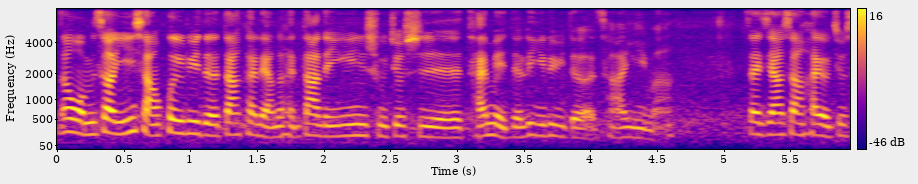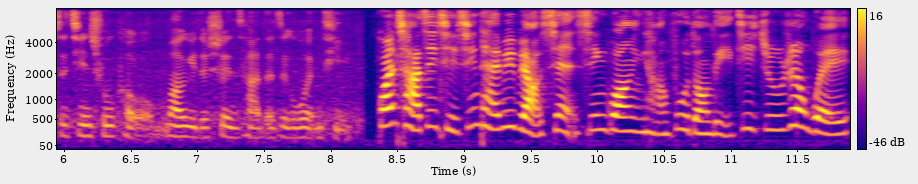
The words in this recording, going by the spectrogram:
那我们知道，影响汇率的大概两个很大的因素，就是台美的利率的差异嘛。再加上还有就是进出口贸易的顺差的这个问题。观察近期新台币表现，星光银行副董李继珠认为，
